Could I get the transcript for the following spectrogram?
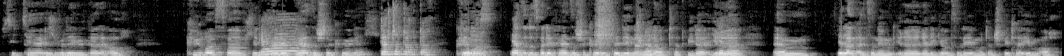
sie zurück Ja, ich dürfen. überlege gerade auch. Kyros war auf jeden Ja. Fall der persische König. Doch, doch, doch, doch. Genau. Kyros. Ja. Also das war der persische König, der denen dann Genau. erlaubt hat, wieder ihre, Genau. ähm, ihr Land einzunehmen und ihre Religion zu leben und dann später eben auch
